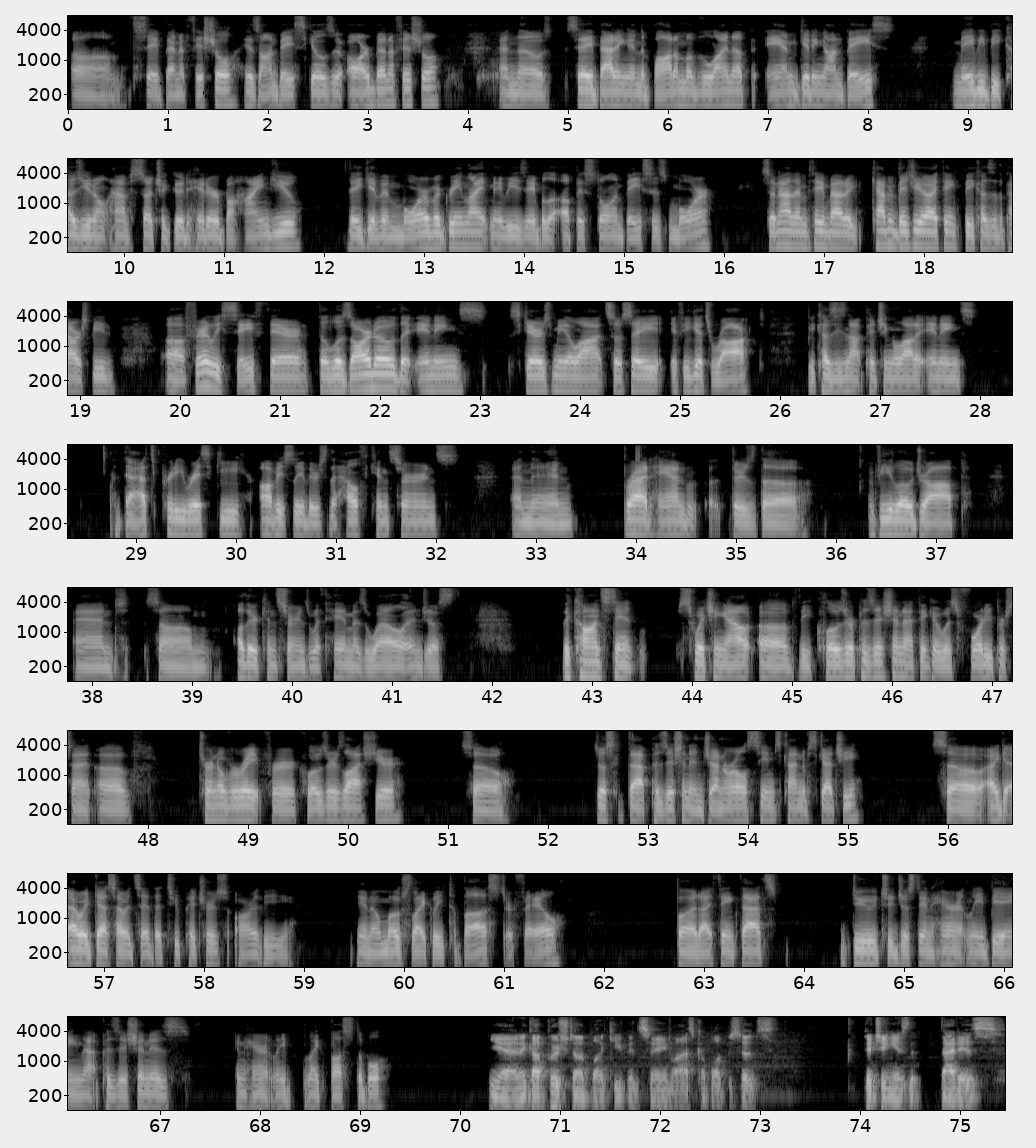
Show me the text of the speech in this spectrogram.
um, say, beneficial. His on base skills are beneficial and those say batting in the bottom of the lineup and getting on base, maybe because you don't have such a good hitter behind you, they give him more of a green light. Maybe he's able to up his stolen bases more. So now that I'm thinking about it, Cavan Biggio, I think because of the power speed, uh, fairly safe there. The Luzardo, the innings scares me a lot. So say if he gets rocked because he's not pitching a lot of innings, that's pretty risky. Obviously, there's the health concerns. And then Brad Hand, uh, there's the velo drop and some other concerns with him as well, and just the constant switching out of the closer position. I think it was 40% of turnover rate for closers last year. So just that position in general seems kind of sketchy. So I, I would guess I would say the two pitchers are the, you know, most likely to bust or fail. But I think that's due to just inherently being that position is inherently like bustable. Yeah, and it got pushed up like you've been saying last couple episodes. Pitching is that is.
